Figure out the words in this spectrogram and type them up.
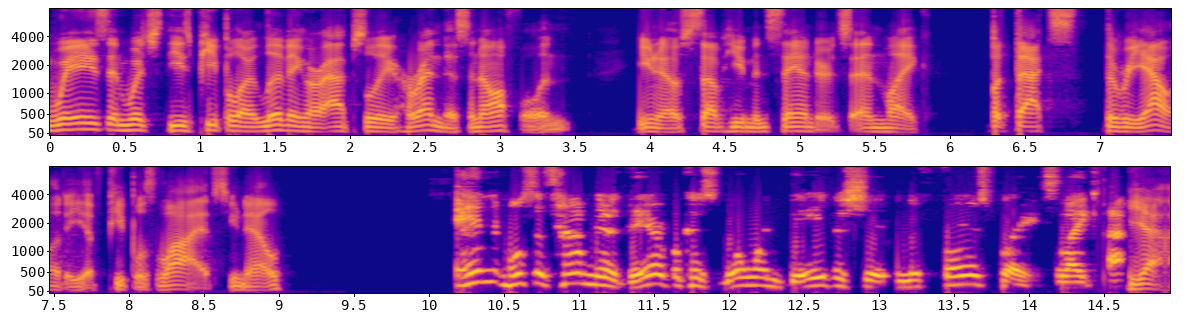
ways in which these people are living are absolutely horrendous and awful and you know subhuman standards and like but that's the reality of people's lives you know And most of the time they're there because no one gave a shit in the first place. Like I, yeah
